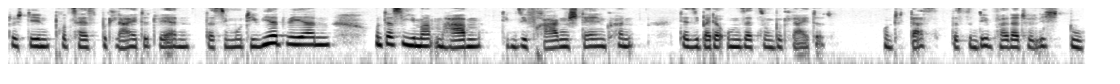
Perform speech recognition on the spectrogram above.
durch den Prozess begleitet werden, dass sie motiviert werden und dass sie jemanden haben, dem sie Fragen stellen können, der sie bei der Umsetzung begleitet. Und das bist in dem Fall natürlich du.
